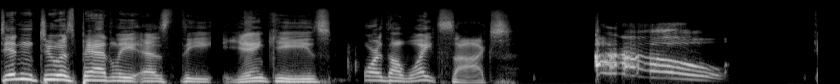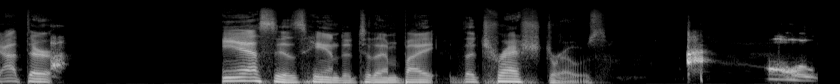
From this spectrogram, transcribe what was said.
didn't do as badly as the Yankees or the White Sox, Oh! got their asses handed to them by the Trash Stros. Oh!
